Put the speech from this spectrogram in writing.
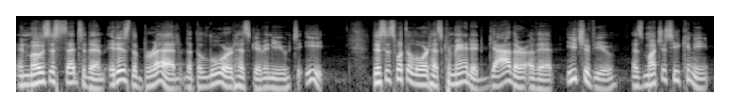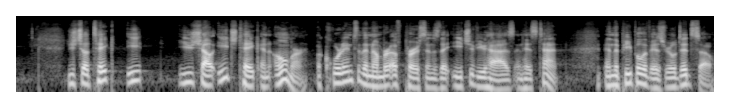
And Moses said to them, It is the bread that the Lord has given you to eat. This is what the Lord has commanded gather of it, each of you, as much as he can eat. You shall, take, eat, you shall each take an omer, according to the number of persons that each of you has in his tent. And the people of Israel did so.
